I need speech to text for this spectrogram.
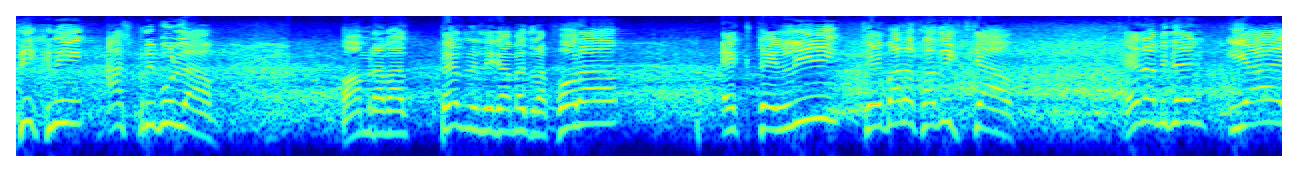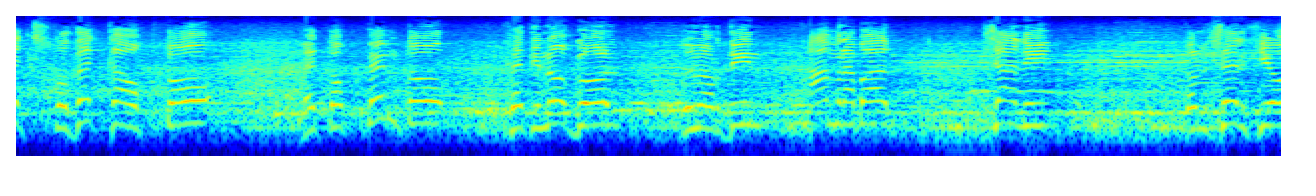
δείχνει άσπρη βούλα. Ο Άμραβατ παίρνει λίγα μέτρα φόρα, εκτελεί και η μπάλα στα δίχτυα. 1-0 η ΑΕΚ στο 18 με το πέμπτο φετινό γκολ του Νορντίν Άμραμπαντ πιάνει τον Σέρχιο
